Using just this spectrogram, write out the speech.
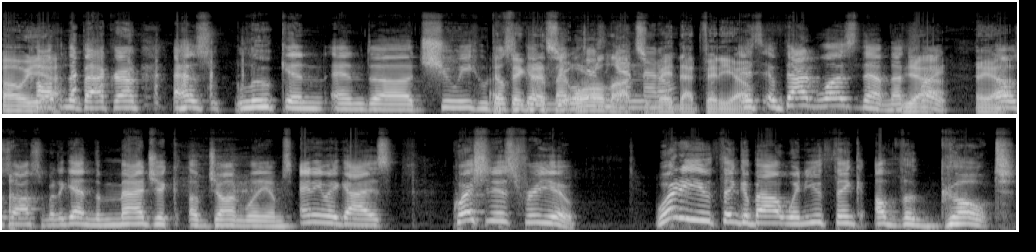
Oh pop yeah. in the background as Luke and and uh, Chewie, who doesn't think get that's a the. Oral Doesn't get a Nuts who made that video. It's, that was them. That's Yeah, right. yeah. That was awesome. But again, the magic of John Williams. Anyway, guys, question is for you. What do you think about when you think of the GOAT,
